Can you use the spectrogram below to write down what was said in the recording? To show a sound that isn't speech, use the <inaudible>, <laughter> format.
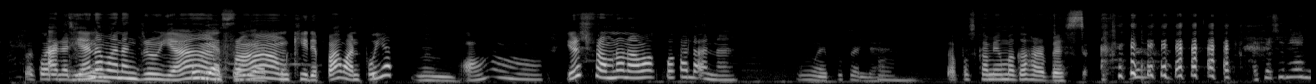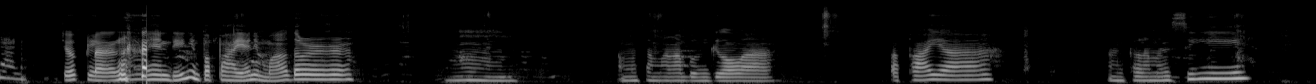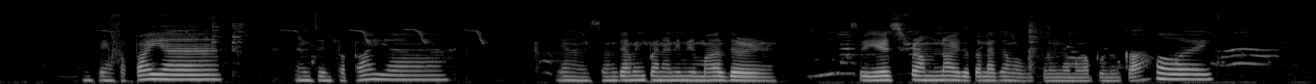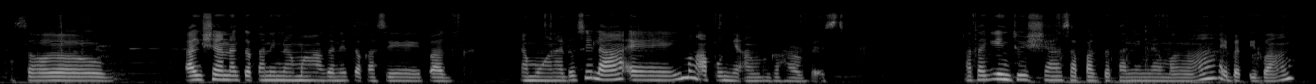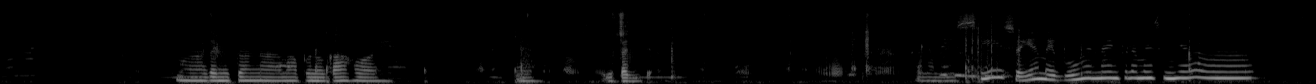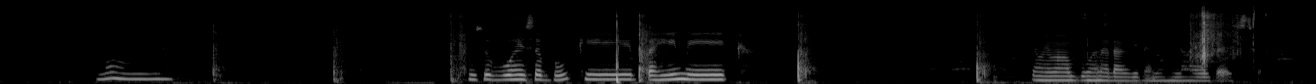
At yan naman ang durian Puyat, from Kidepawan. Puyat. Hmm. Oh. Years from no, nawak pa kalaan na. Uy, po pala. Hmm. Tapos kami ang mag-harvest. <laughs> Ay, kasi. Joke lang. <laughs> Ayan din yung papaya ni mother. Hmm. Amo sa mga bunggila. Papaya. Ang kalamansi. Yan pa yung papaya. And then papaya. Yan. So, ang daming pananim ni mother. So, years from now, ito talaga mapupuno ng mga punong kahoy. So, lagi siya nagtatanim ng mga ganito kasi pag namunga na daw sila, eh, yung mga apo niya ang mag-harvest. At nag-enjoy siya sa pagtatanim ng mga iba't ibang mga ganito na mga punong kahoy. Ipag kalamansi. So, yan, may bunga na yung kalamansi niya. Wow. Gusto buhay sa bukid, tahimik. So, may mga bunga na lagi namin hina-harvest.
